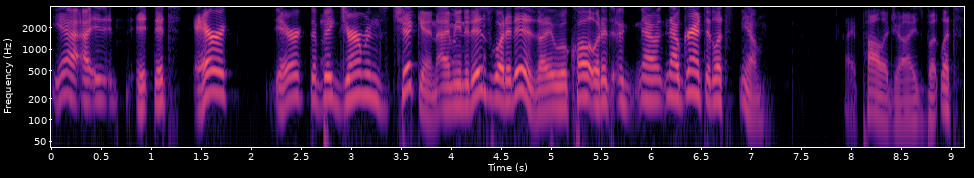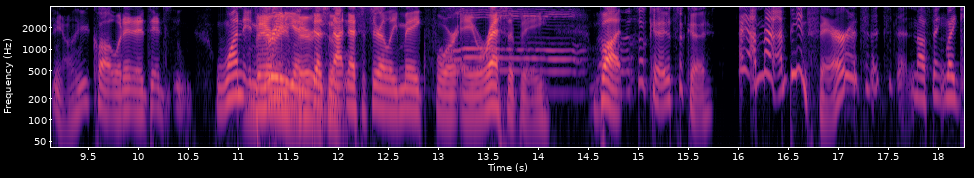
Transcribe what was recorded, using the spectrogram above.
Yeah, I- it, it, it's Eric. Eric, the big German's chicken. I mean, it is what it is. I will call it what it's. Uh, now, now, granted, let's you know. I apologize, but let's you know you call it what it is. It's, it's one Very, ingredient very does not necessarily make for a recipe. But it's okay. It's okay. I, I'm not. I'm being fair. It's, it's nothing like.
